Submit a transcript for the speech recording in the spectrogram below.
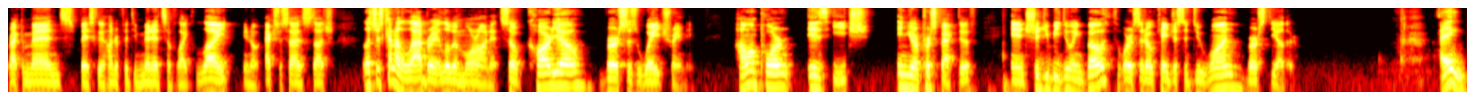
recommends basically 150 minutes of like light, you know, exercise and such. Let's just kind of elaborate a little bit more on it. So, cardio versus weight training. How important is each in your perspective? And should you be doing both, or is it okay just to do one versus the other? I think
